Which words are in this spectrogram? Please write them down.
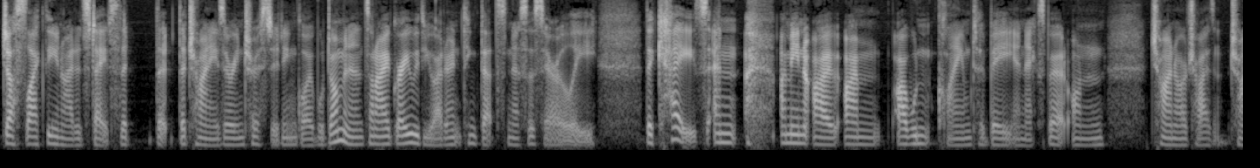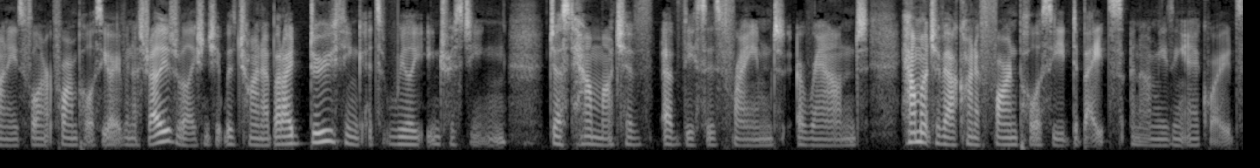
just like the United States, that that the Chinese are interested in global dominance, and I agree with you. I don't think that's necessarily the case. And I mean, I, I'm I wouldn't claim to be an expert on China or Chinese foreign policy or even Australia's relationship with China, but I do think it's really interesting just how much of, of this is framed around how much of our kind of foreign policy debates, and I'm using air quotes,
